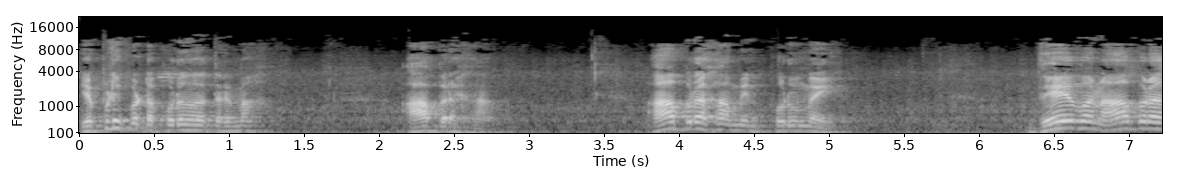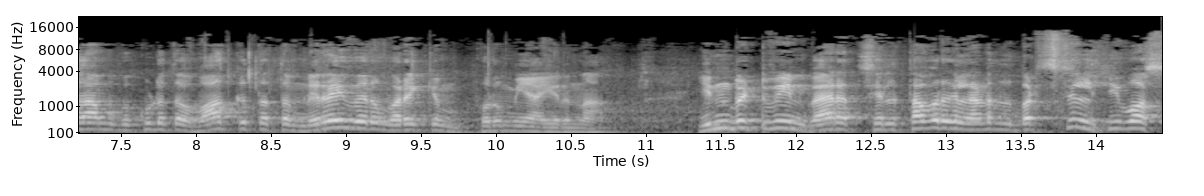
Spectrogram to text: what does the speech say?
எப்படிப்பட்ட பொறுமை தெரியுமா? ஆப்ரஹாம் ஆப்ரஹாமின் பொறுமை தேவன் ஆபிரகாமுக்கு கொடுத்த வாக்கு தத்தம் நிறைவேறும் வரைக்கும் பொறுமையா இருந்தான். இன் பிட்வீன் வேற சில தவறுகள் நடந்தது but still he was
